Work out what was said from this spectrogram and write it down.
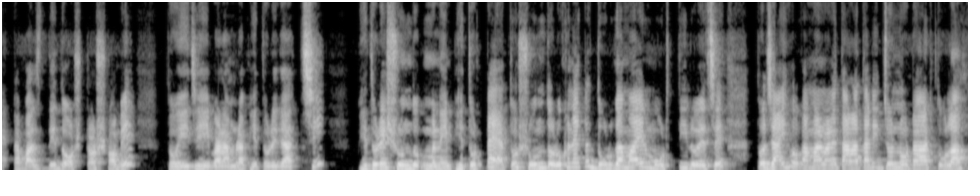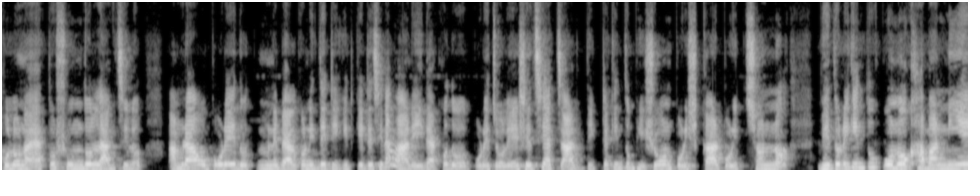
একটা বাজতে দশ টস হবে তো এই যে এবার আমরা ভেতরে যাচ্ছি। ভেতরে সুন্দর মানে ভেতরটা এত সুন্দর, ওখানে একটা দুর্গা মায়ের মূর্তি রয়েছে। তো যাই হোক, আমার মানে তাড়াতাড়ির জন্য ওটা আর তোলা হলো না, এত সুন্দর লাগছিল। আমরা ওপরে মানে ব্যালকনিতে টিকিট কেটেছিলাম, আর এই দেখো ওপরে চলে এসেছি, আর চারদিকটা কিন্তু ভীষণ পরিষ্কার, পরিচ্ছন্ন। ভেতরে কিন্তু কোনো খাবার নিয়ে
